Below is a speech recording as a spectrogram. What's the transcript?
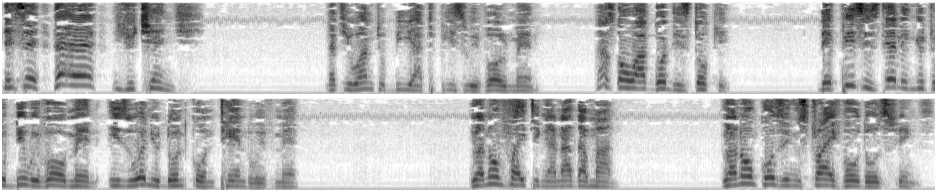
They say, hey, you change. That you want to be at peace with all men. That's not what God is talking. The peace is telling you to be with all men is when you don't contend with men. You are not fighting another man. You are not causing strife, all those things.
